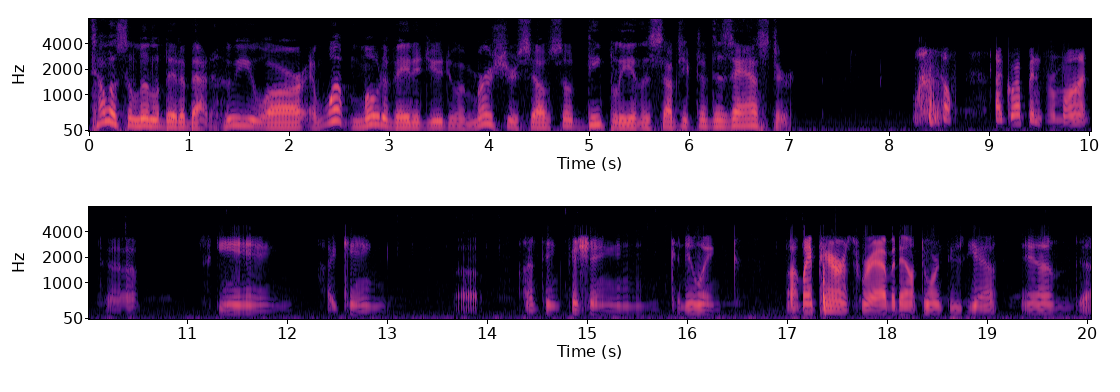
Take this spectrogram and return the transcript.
tell us a little bit about who you are and what motivated you to immerse yourself so deeply in the subject of disaster. Well, I grew up in Vermont, uh, skiing, hiking, uh, hunting, fishing, canoeing. Uh, my parents were avid outdoor enthusiasts, and uh,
